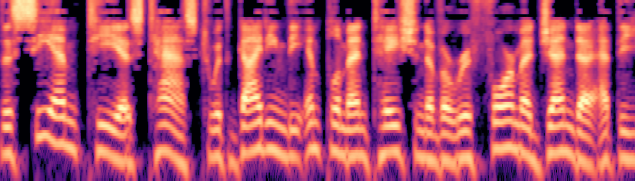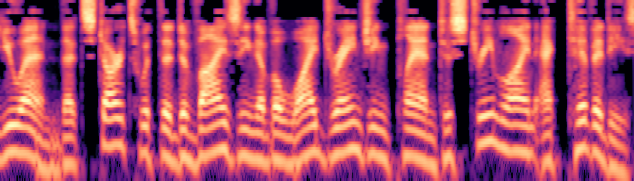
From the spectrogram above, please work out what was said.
The CMT is tasked with guiding the implementation of a reform agenda at the UN that starts with the devising of a wide-ranging plan to streamline activities,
